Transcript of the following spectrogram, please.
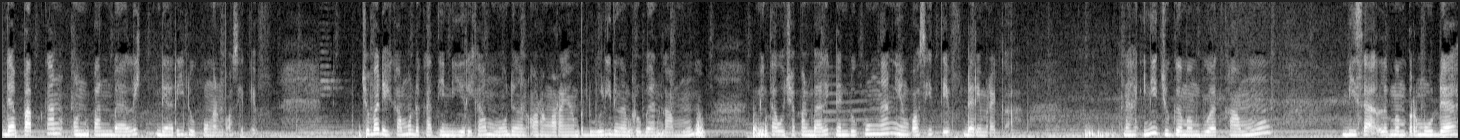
dapatkan umpan balik dari dukungan positif. Coba deh kamu dekatin diri kamu dengan orang-orang yang peduli dengan perubahan kamu. Minta ucapan balik dan dukungan yang positif dari mereka. Nah, ini juga membuat kamu bisa mempermudah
